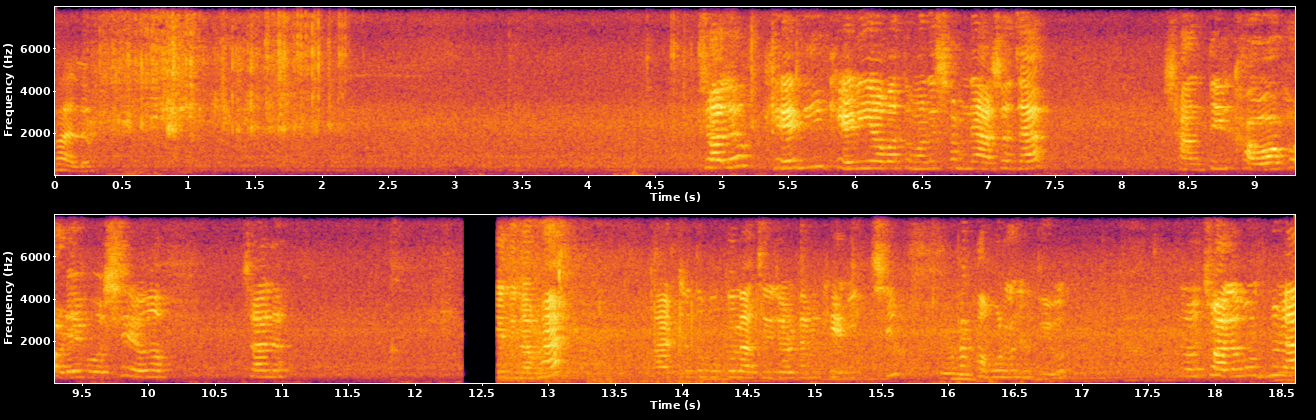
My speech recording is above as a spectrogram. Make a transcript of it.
ভালো। চলো খেয়ে নি খেয়ে নিয়ে আবার তোমাদের সামনে আসা যাক। শান্তির খাওয়া ঘরে বসে চলো। দিয়ে দিলাম হ্যাঁ? আর তো বোতল আছে জলটা আমি খেয়ে নিচ্ছি। ওটা খাব না যদিও। তো চলো বন্ধুরা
